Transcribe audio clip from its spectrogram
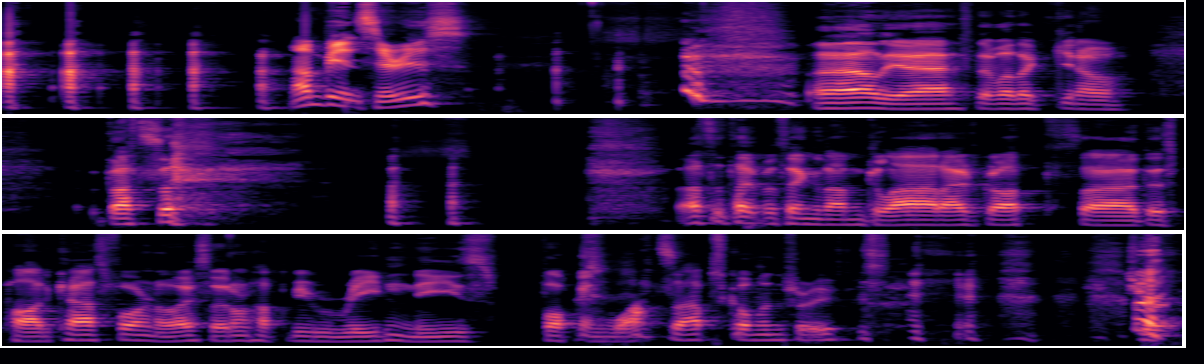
I'm being serious. Well, yeah, they were like you know, that's a, that's the type of thing that I'm glad I've got uh, this podcast for now, so I don't have to be reading these fucking WhatsApps coming through. sure.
